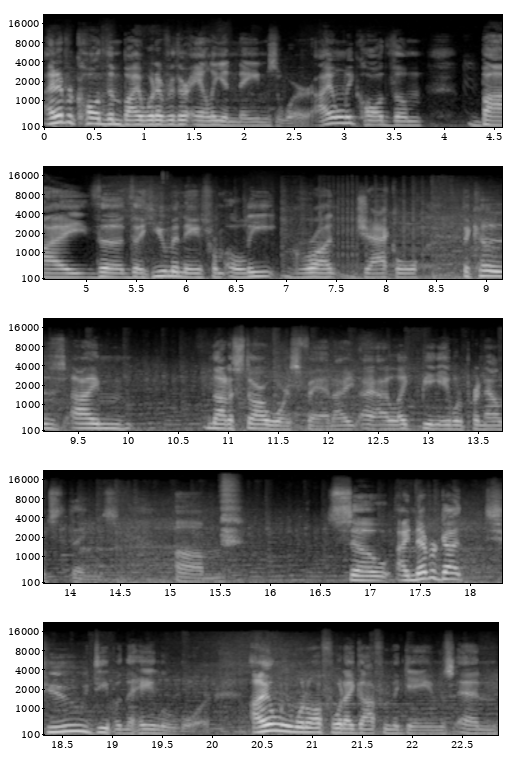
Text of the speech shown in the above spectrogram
I never called them by whatever their alien names were. I only called them by the the human names from Elite, Grunt, Jackal, because I'm not a Star Wars fan. I, I, I like being able to pronounce things. Um, so I never got too deep in the Halo lore. I only went off what I got from the games, and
